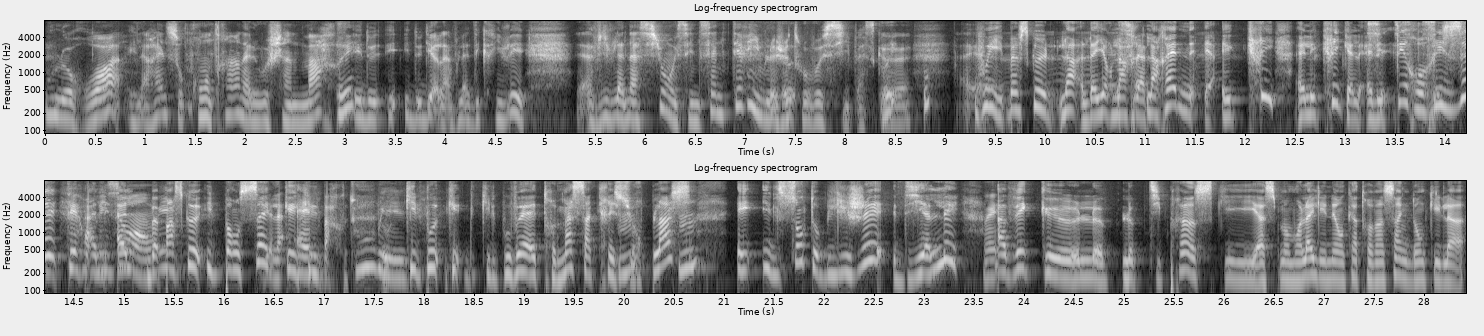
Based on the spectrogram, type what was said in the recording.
où le roi et la reine sont contraints d'aller au Champ de Mars Oui. et, de, et- et de dire, là, vous la décrivez, euh, vive la nation. Et c'est une scène terrible, je Oui. trouve aussi, parce que Oui, parce que là, d'ailleurs, la, la, reine écrit, elle écrit qu'elle elle est, terrorisée. Terrorisant, Parce qu'il pensait qu'il pouvait être massacré mmh. sur place. Mmh. Et ils sont obligés d'y aller avec euh, le, le, petit prince qui, à ce moment-là, il est né en 85, donc il a,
